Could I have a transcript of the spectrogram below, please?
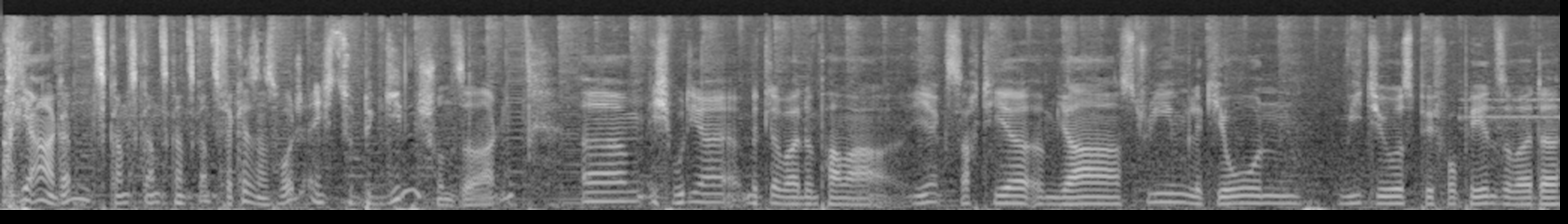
Ach ja, ganz, ganz, ganz, ganz, ganz vergessen. Das wollte ich eigentlich zu Beginn schon sagen. Ähm, ich wurde ja mittlerweile ein paar Mal hier gesagt, hier, ähm, ja, Stream, Legion, Videos, PvP und so weiter.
